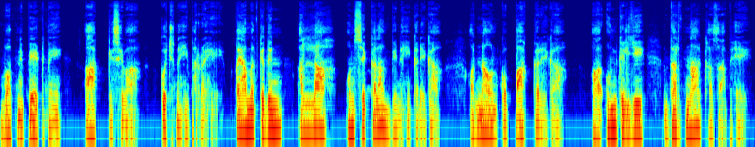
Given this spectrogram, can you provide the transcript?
وہ اپنے پیٹ میں آگ کے سوا کچھ نہیں بھر رہے۔ قیامت کے دن اللہ ان سے کلام بھی نہیں کرے گا اور نہ ان کو پاک کرے گا اور ان کے لیے دردناک عذاب ہے۔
